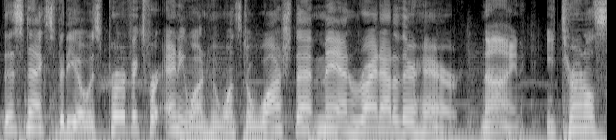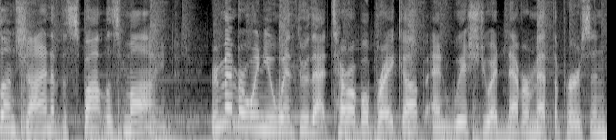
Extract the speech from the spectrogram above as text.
This next video is perfect for anyone who wants to wash that man right out of their hair. 9. Eternal Sunshine of the Spotless Mind. Remember when you went through that terrible breakup and wished you had never met the person?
